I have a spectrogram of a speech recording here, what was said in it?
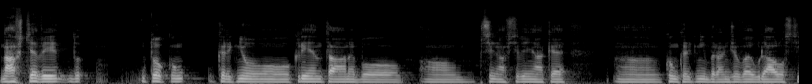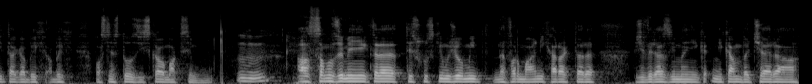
návštěvy do, u toho konkrétního klienta nebo uh, při návštěvě nějaké konkrétní branžové události, tak abych, abych vlastně z toho získal maximum. Mm-hmm. A samozřejmě některé ty schůzky můžou mít neformální charakter, že vyrazíme někam večer a,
